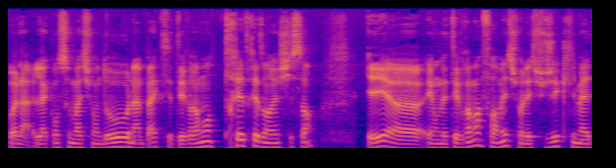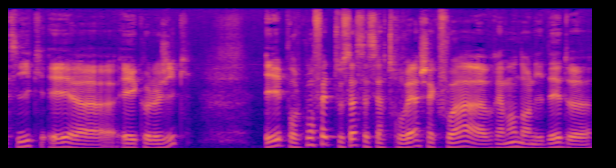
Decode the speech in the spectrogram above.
voilà la consommation d'eau, l'impact. C'était vraiment très très enrichissant et, et on était vraiment formés sur les sujets climatiques et, et écologiques. Et pour le coup, en fait, tout ça, ça s'est retrouvé à chaque fois vraiment dans l'idée de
